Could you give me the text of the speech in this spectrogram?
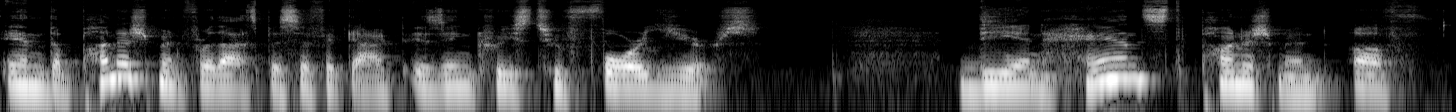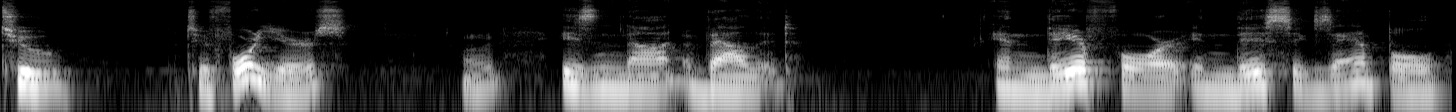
and the punishment for that specific act is increased to four years. The enhanced punishment of two to four years right, is not valid. And therefore, in this example,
